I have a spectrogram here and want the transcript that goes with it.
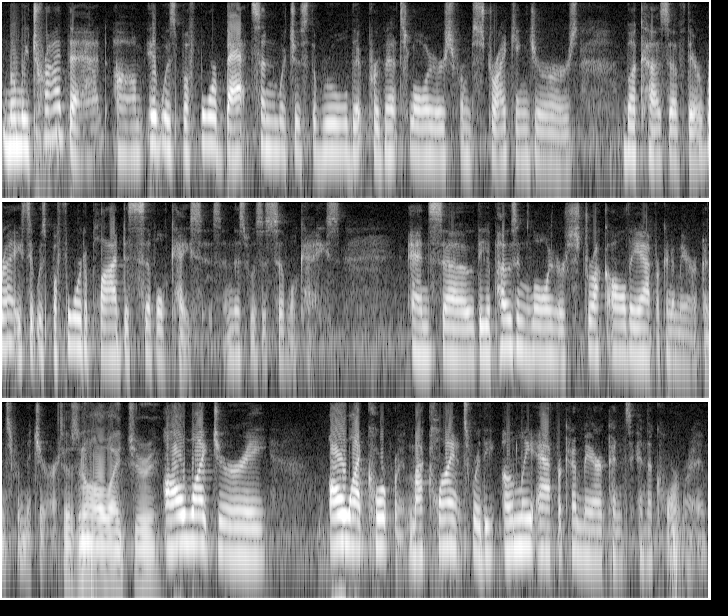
when we tried that, um, it was before Batson, which is the rule that prevents lawyers from striking jurors because of their race. It was before it applied to civil cases, and this was a civil case. And so the opposing lawyer struck all the African Americans from the jury There's an all-white jury. all white jury, all white courtroom. My clients were the only African Americans in the courtroom.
